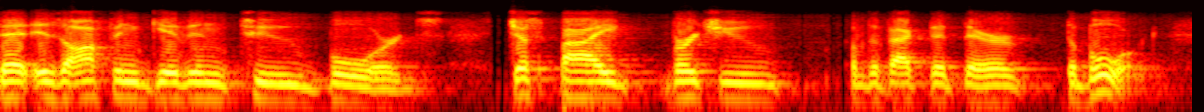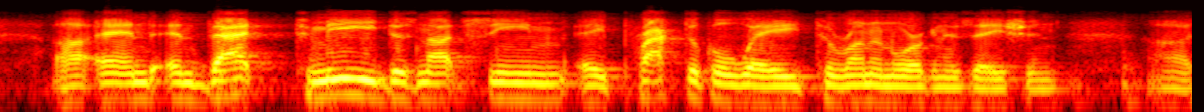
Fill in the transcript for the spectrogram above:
that is often given to boards just by virtue of the fact that they're the board. Uh, and that, to me, does not seem a practical way to run an organization, uh,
